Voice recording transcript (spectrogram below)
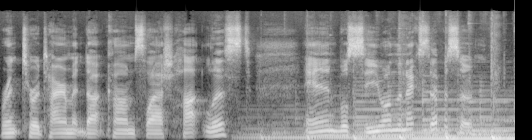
renttoretirement.com slash hotlist. And we'll see you on the next episode.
